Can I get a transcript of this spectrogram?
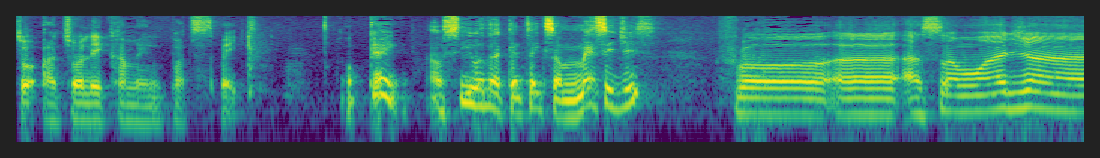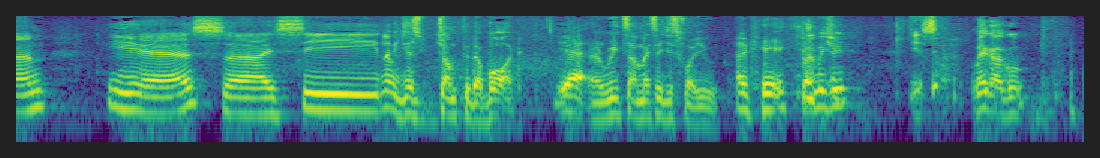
to actually come and participate. Okay, I'll see whether I can take some messages for uh, Asamoah Gyan. Yes, uh, I see. Let me just jump to the board Yeah. and read some messages for you. Okay. Permission? Yes, sir. Make I go.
